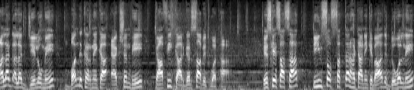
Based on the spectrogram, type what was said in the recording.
अलग अलग जेलों में बंद करने का एक्शन भी काफ़ी कारगर साबित हुआ था। इसके साथ साथ 370 हटाने के बाद डोवल ने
